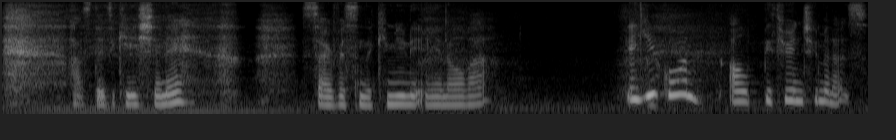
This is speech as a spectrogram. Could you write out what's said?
That's dedication, eh? Service in the community and all that. Yeah, you go on. I'll be through in two minutes.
